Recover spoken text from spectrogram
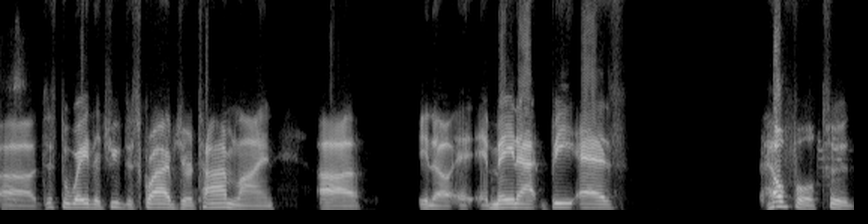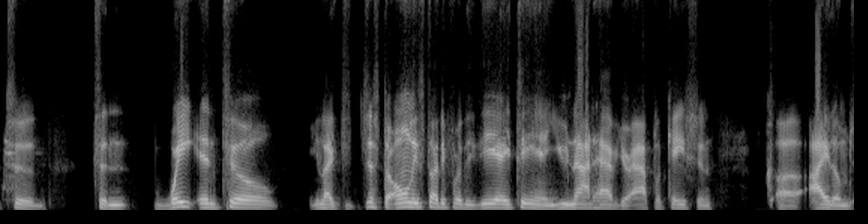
uh, just the way that you've described your timeline. Uh, you know, it, it may not be as helpful to to to wait until you like just to only study for the DAT and you not have your application uh, items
